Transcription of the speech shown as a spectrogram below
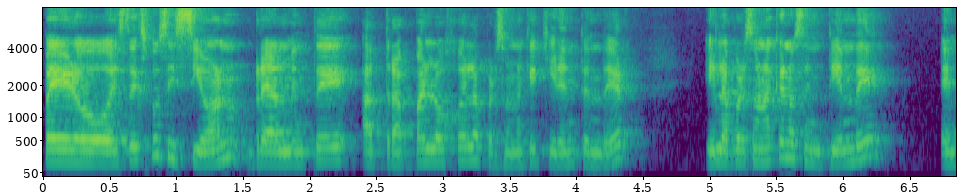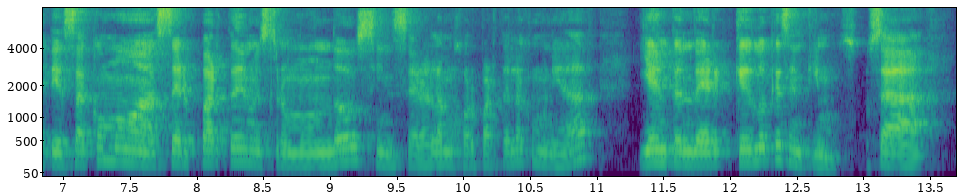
pero esta exposición realmente atrapa el ojo de la persona que quiere entender y la persona que nos entiende empieza como a ser parte de nuestro mundo sin ser a la mejor parte de la comunidad y a entender qué es lo que sentimos. O sea,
